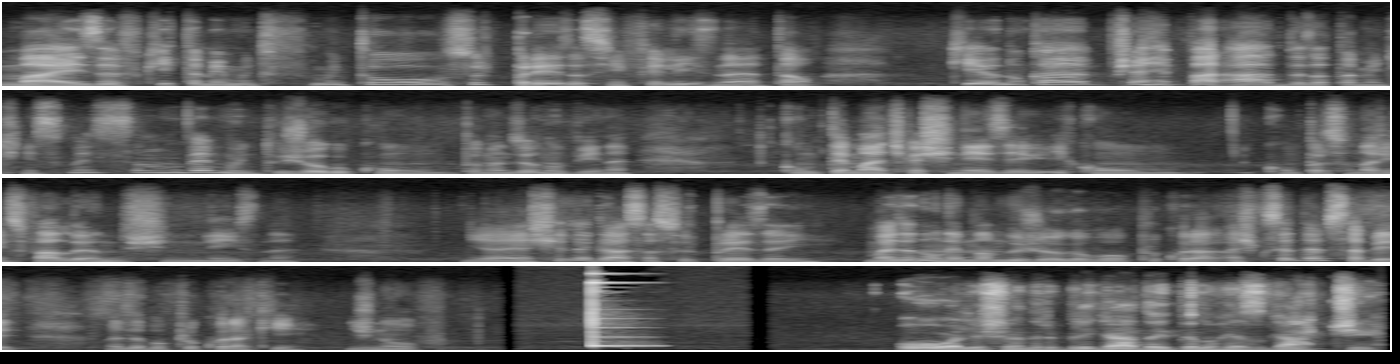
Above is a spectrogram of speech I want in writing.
Mas eu fiquei também muito, muito surpreso, assim, feliz, né, tal. Que eu nunca tinha reparado exatamente nisso, mas você não vê muito jogo com, pelo menos eu não vi, né, com temática chinesa e, e com, com personagens falando chinês, né. E aí achei legal essa surpresa aí. Mas eu não lembro o nome do jogo, eu vou procurar. Acho que você deve saber, mas eu vou procurar aqui de novo. Ô Alexandre, obrigado aí pelo resgate.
